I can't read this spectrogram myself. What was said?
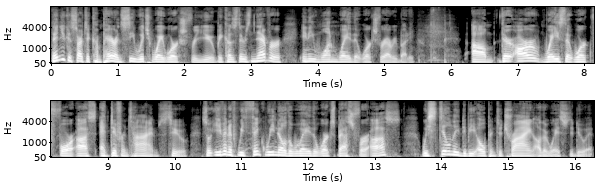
Then you can start to compare and see which way works for you because there's never any one way that works for everybody. Um, there are ways that work for us at different times too. So even if we think we know the way that works best for us, we still need to be open to trying other ways to do it.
